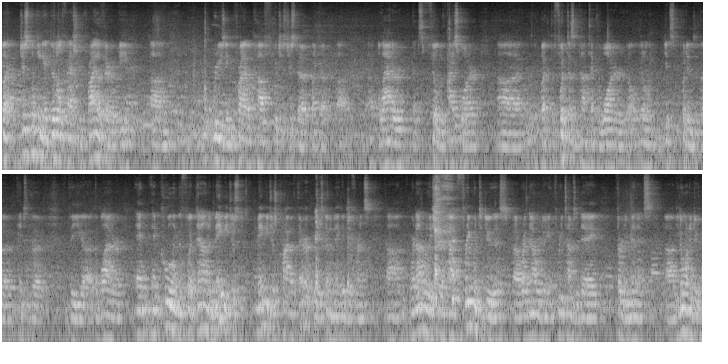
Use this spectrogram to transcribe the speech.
but just looking at good old-fashioned cryotherapy, um, we're using CryoCuff, which is just a, like a, a, a bladder that's filled with ice water, uh, but the foot doesn't contact the water. It only gets put into the into the the, uh, the bladder, and and cooling the foot down, and maybe just maybe just cryotherapy is going to make a difference. Uh, we're not really sure how frequent to do this. Uh, right now we're doing it three times a day, 30 minutes. Uh, you don't want to do,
